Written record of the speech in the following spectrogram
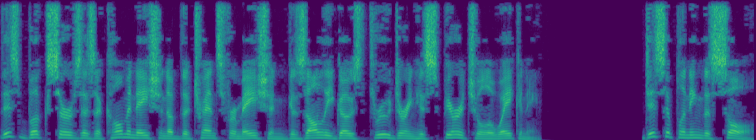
This book serves as a culmination of the transformation Ghazali goes through during his spiritual awakening. Disciplining the soul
